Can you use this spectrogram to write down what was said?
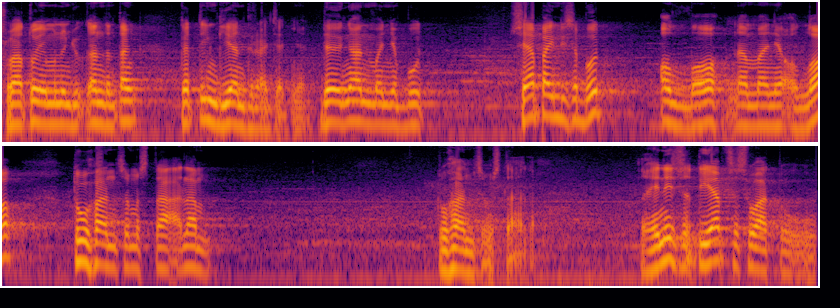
suatu yang menunjukkan tentang ketinggian derajatnya. Dengan menyebut. Siapa yang disebut? Allah namanya Allah. Tuhan semesta alam. Tuhan semesta alam nah ini setiap sesuatu.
